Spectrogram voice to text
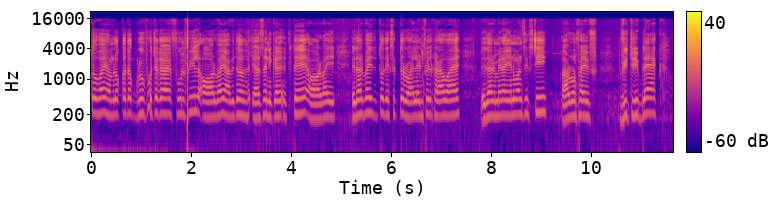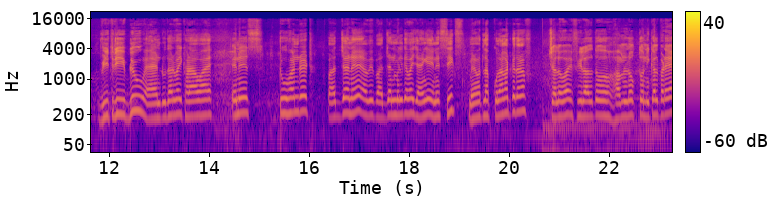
तो भाई, हम लोग का तो ग्रुप हो चुका है फुल फील और भाई, अभी तो यहाँ से निकलते हैं और भाई, इधर भाई तो देख सकते हो रॉयल एनफील्ड खड़ा हुआ है। इधर मेरा N one sixty R one five V three black V three blue and उधर भाई खड़ा हुआ है एन एस टू हंड्रेड पाँच जन है, अभी पाँच जन मिल के भाई जाएँगे एस सिक्स मेरा मतलब कोलाघाट की तरफ़। चलो भाई, फ़िलहाल तो हम लोग तो निकल पड़े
